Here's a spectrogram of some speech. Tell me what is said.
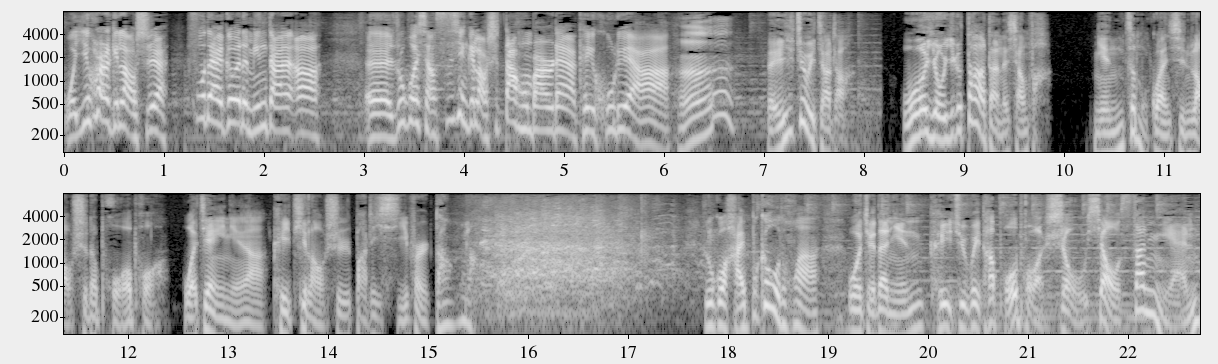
我一块儿给老师附带各位的名单啊。呃，如果想私信给老师大红包的，可以忽略啊。嗯哎，这位家长，我有一个大胆的想法，您这么关心老师的婆婆，我建议您啊，可以替老师把这媳妇儿当了。如果还不够的话，我觉得您可以去为她婆婆守孝三年。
